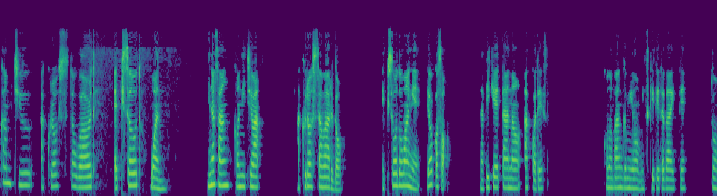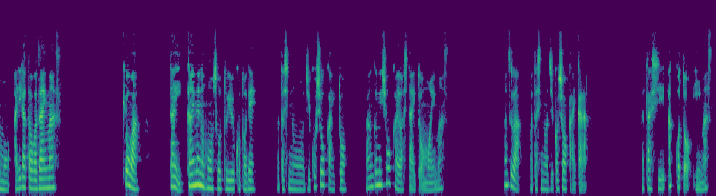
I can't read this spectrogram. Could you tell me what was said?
Welcome to Across the World Episode 1皆さん、こんにちは。Across the World エピソード1へようこそ。ナビゲーターのアッコです。この番組を見つけていただいて、どうもありがとうございます。今日は第1回目の放送ということで、私の自己紹介と番組紹介をしたいと思います。まずは私の自己紹介から。私、アッコと言います。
